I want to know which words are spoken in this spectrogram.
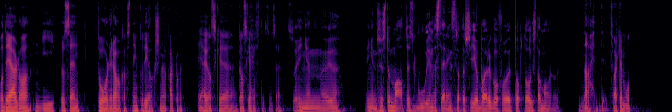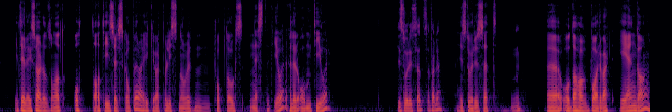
Og det er da 9% dårligere avkastning på de aksjene hvert år. Det er ganske, ganske heftig, syns jeg. Så ingen, eh, ingen systematisk god investeringsstrategi å bare gå for top dogs, da, med andre ord. Nei, det, tvert imot. I tillegg så er det sånn at åtte av ti selskaper har ikke vært på listen over top dogs neste ti år, eller om ti år, Historisk sett, selvfølgelig. historisk sett. Mm. Uh, og det har bare vært én gang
